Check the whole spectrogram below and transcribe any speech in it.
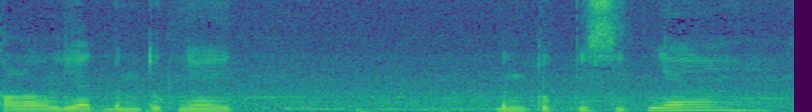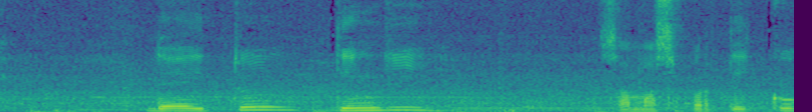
Kalau lihat bentuknya bentuk fisiknya dia itu tinggi sama sepertiku.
